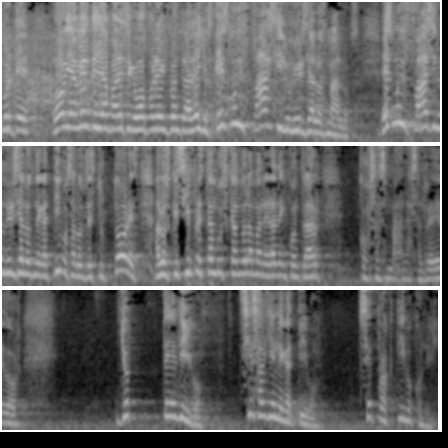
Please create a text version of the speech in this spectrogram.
Porque obviamente ya parece que va a poner en contra de ellos. Es muy fácil unirse a los malos. Es muy fácil unirse a los negativos, a los destructores, a los que siempre están buscando la manera de encontrar cosas malas alrededor. Yo te digo, si es alguien negativo, sé proactivo con él.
